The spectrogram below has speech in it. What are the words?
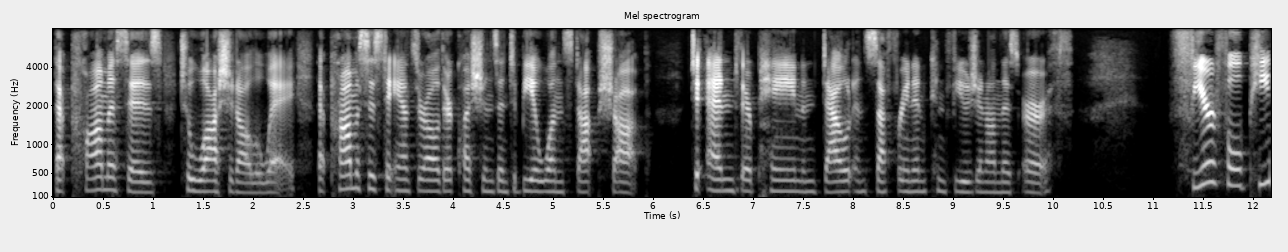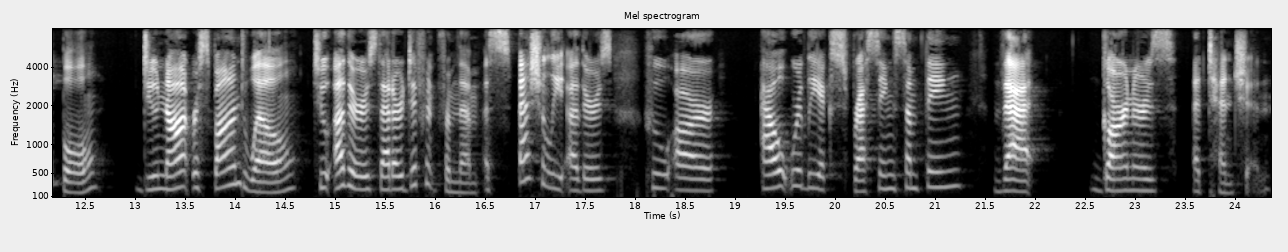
that promises to wash it all away, that promises to answer all their questions and to be a one stop shop to end their pain and doubt and suffering and confusion on this earth. Fearful people do not respond well to others that are different from them, especially others who are outwardly expressing something that garners attention.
